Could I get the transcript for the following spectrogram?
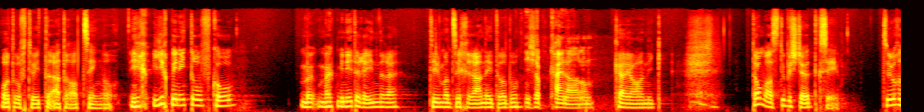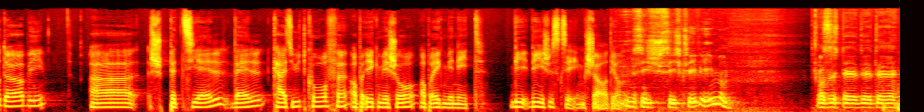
oder auf Twitter at Ratzinger. Ich, ich bin nicht drauf gekommen, möchte mich nicht erinnern. Tilman sicher auch nicht, oder? Ich habe keine Ahnung. Keine Ahnung. Thomas, du bist dort gesehen. Zürcher Derby, äh, speziell, weil keine Südkurve, aber irgendwie schon, aber irgendwie nicht. Wie, wie ist es im Stadion? Es ist, es ist wie immer. Also der, der, der,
